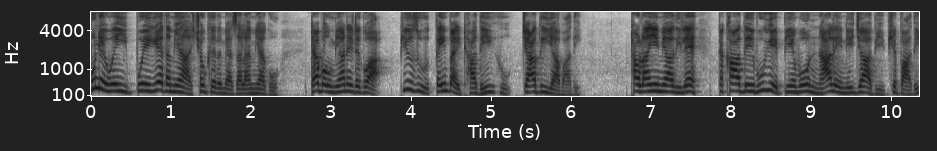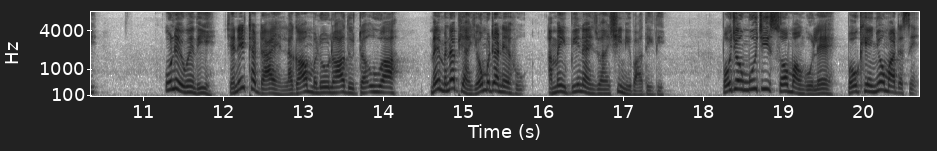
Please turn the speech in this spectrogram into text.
ဦးနေဝင်း၏ပွေခဲ့သမျှရှုပ်ခဲ့သမျှဇာလန်းများကိုဓာတ်ပုံများနှင့်တကွပြုစုသိမ့်ပိုက်ထားသည်ဟုကြားသိရပါသည် ထောက်လိုင်းရေးများသည်လည်းတခါသေးဘူး၍ပြင်ဖို့နားလည်နေကြပြီဖြစ်ပါသည်ဦးနေဝင်းသည်ယနေ့ထက်တိုင်း၎င်းမလိုလားသူတဦးအားမင်းမနှက်ပြန်ရုံးမတက်နဲ့ဟုအမိန့်ပေးနိုင်စွမ်းရှိနေပါသည်သည်ဗိုလ်ချုပ်မူကြီးစောမောင်ကိုလည်းဘိုခင်ညွန့်မှတဆင့်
